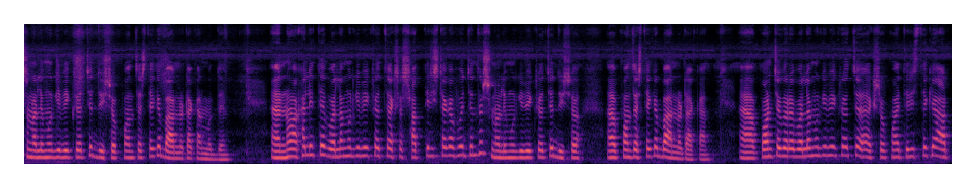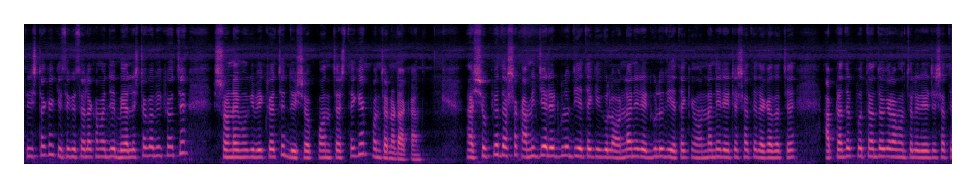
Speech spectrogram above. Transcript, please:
সোনালি মুরগি বিক্রি হচ্ছে দুইশো পঞ্চাশ থেকে বাহান্ন টাকার মধ্যে। নোয়াখালীতে ব্রয়লার মুরগি বিক্রি হচ্ছে একশো সাতত্রিশ টাকা পর্যন্ত, সোনালী মুরগি বিক্রি হচ্ছে দুইশো পঞ্চাশ থেকে বাহান্ন টাকা। পঞ্চগড়ে ব্রয়লার মুরগি বিক্রি হচ্ছে একশো পঁয়ত্রিশ থেকে আটত্রিশ টাকা। কিছু কিছু এলাকার মধ্যে বিয়াল্লিশ টাকা বিক্রি হচ্ছে। সোনাই মুরগি বিক্রি হচ্ছে দুইশো পঞ্চাশ থেকে পঞ্চান্ন টাকা। আর সুপ্রিয় দর্শক, আমি যে রেটগুলো দিয়ে থাকি এগুলো অনলাইনে রেটগুলো দিয়ে থাকি। অনলাইনে রেটের সাথে দেখা যাচ্ছে আপনাদের প্রত্যন্ত গ্রাম অঞ্চলের রেটের সাথে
